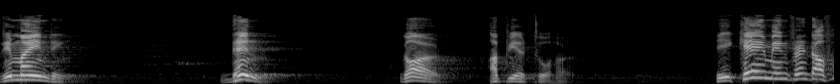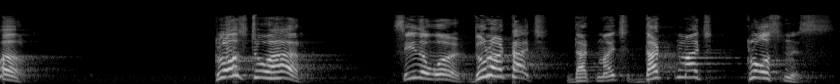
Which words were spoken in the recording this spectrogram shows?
reminding. Then God appeared to her. He came in front of her, close to her. See the word, do not touch. That much, that much closeness.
